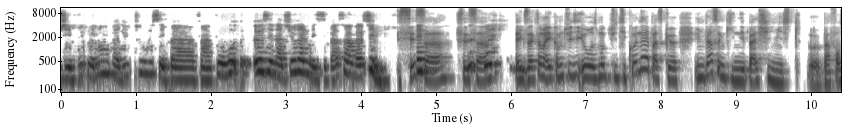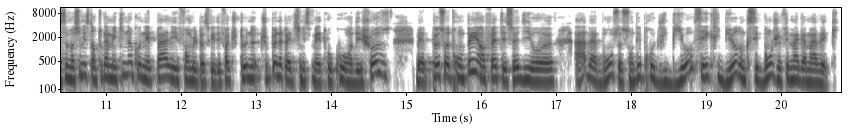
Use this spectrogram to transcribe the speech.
j'ai vu que non, pas du tout, c'est pas enfin pour eux eux, c'est naturel, mais c'est pas ça naturel. C'est ça, c'est ça, exactement et comme tu dis, heureusement que tu t'y connais parce qu'une personne qui n'est pas chimiste, heu, pas forcément chimiste en tout cas, mais qui ne connaît pas les formules parce que des fois tu peux ne tu peux ne pas être chimiste mais être au courant des choses, beh, peut se tromper en fait et se dire, heu: «Ah bah bon, ce sont des produits bio, c'est écrit bio donc c'est bon, je fais ma gamme avec».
